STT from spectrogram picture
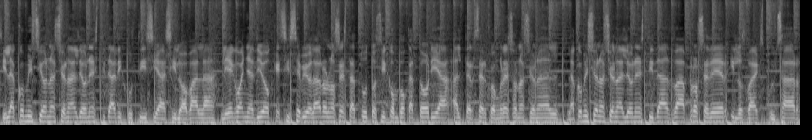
si la Comisión Nacional de Honestidad y Justicia así lo avala. Pliego añadió que si se violaron los estatutos y convocatoria al tercer Congreso Nacional, la Comisión Nacional de Honestidad va a proceder y los va a expulsar.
